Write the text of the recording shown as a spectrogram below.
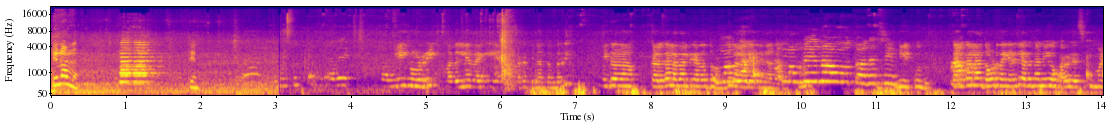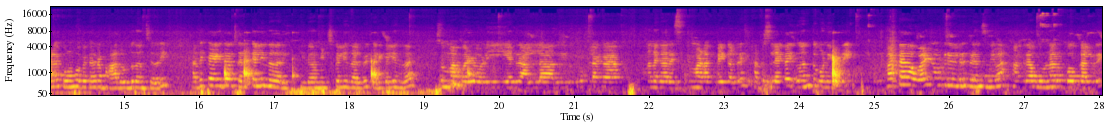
ತಿನ್ನೋಮ್ಮ ತಿನ್. ಈಗ ನೋಡ್ರಿ ಮೊದಲನೇದಾಗಿ ಏನು ಮಾತಾಡ್ತೀನಿ ಅಂತಂದ್ರಿ ಈಗ ಕಲ್ಗಲ್ ಅದಲ್ರಿ ಅದು ದೊಡ್ಡದಾಗ್ಯದ್ರಿ ನಾನು. ನೀಲ್ ಕುಂದು ಕಲ್ಗಲ ದೊಡ್ಡದಾಗ್ಯದ್ರಿ ಅದನ್ನ ನೀವು ಹೊರಗೆ ರೆಸಿಪಿ ಮಾಡಿ ತೊಗೊಂಡ್ ಹೋಗ್ಬೇಕಾದ್ರೆ ಭಾಳ ದೊಡ್ಡದು ಅನ್ಸದ್ರಿ. ಅದಕ್ಕೆ ಇದು ಕರಿಕಲ್ಲಿಂದ ಅದ ರೀ ಇದು ಮಿಂಚ್ಕಲ್ಲಿಂದ ಅಲ್ರಿ ಕರಿಕಲ್ಲಿಂದ. ಅದ ಸುಮ್ಮ ಬೆಳ್ಳುಳ್ಳಿ ಏನ್ರ ಅಲ್ಲ ಅದು ಇದು ಕುಟ್ಲಾಕ ನನಗ ರೆಸಿಪಿ ಮಾಡಕ್ ಬೇಕಲ್ರಿ. ಅದ್ರ ಸಲಕ ಇದು ಅಂತ ತಗೊಂಡಿದ್ರಿ. ಮತ್ತ ಒಳ್ಳೆ ನೋಡ್ರಿಲ್ರಿ ಫ್ರೆಂಡ್ಸ್ ನೀವ? ಅಂದ್ರ ಹೂರ್ಣ ರುಬ್ಬೋಕಲ್ರಿ.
